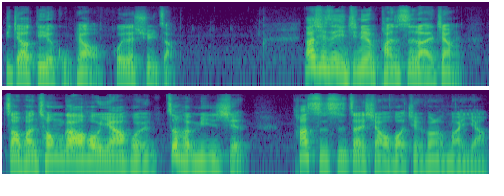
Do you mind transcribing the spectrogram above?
比较低的股票会在续涨。那其实以今天的盘势来讲，早盘冲高后压回，这很明显，它只是在消化前方的卖压。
